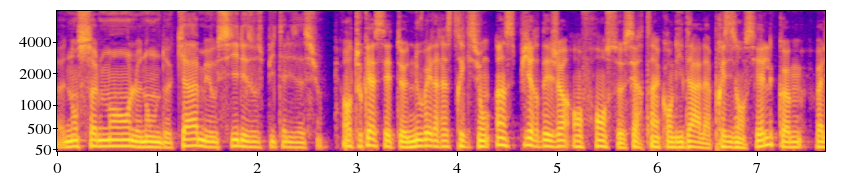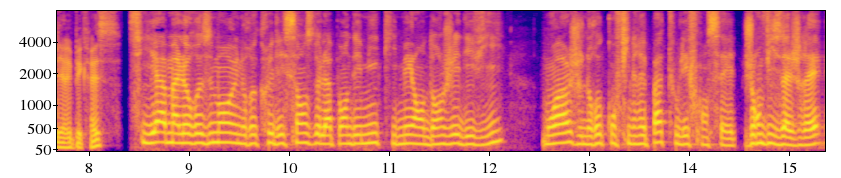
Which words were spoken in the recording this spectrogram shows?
non seulement le nombre de cas, mais aussi les hospitalisations. En tout cas, cette nouvelle restriction inspire déjà en France certains candidats à la présidentielle, comme Valérie Pécresse. S'il y a malheureusement une recrudescence de la pandémie qui met en danger des vies, moi, je ne reconfinerai pas tous les Français. J'envisagerai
